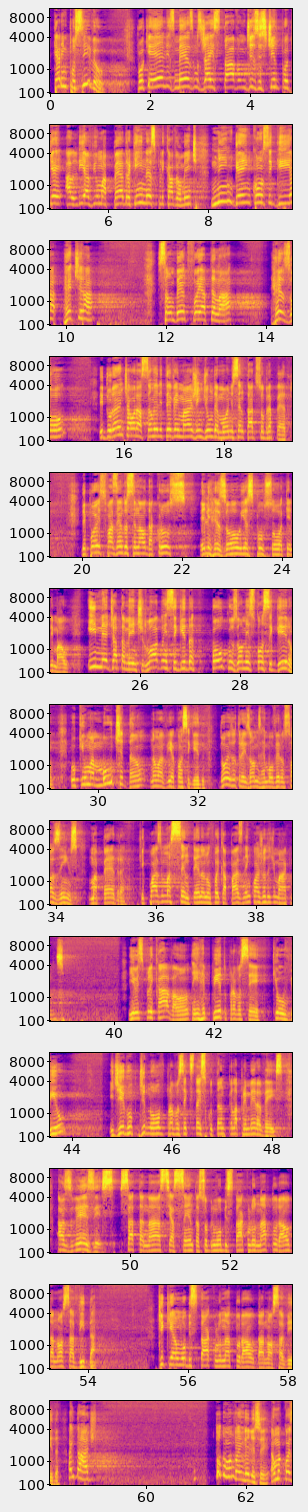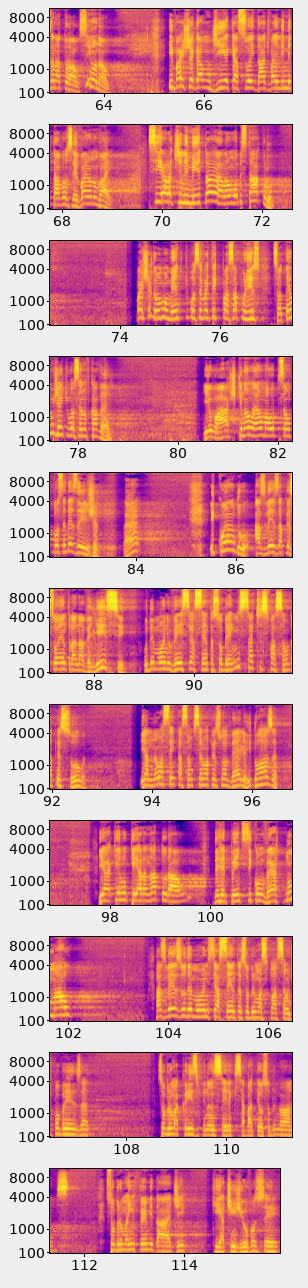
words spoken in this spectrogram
que era impossível, porque eles mesmos já estavam desistindo, porque ali havia uma pedra que inexplicavelmente ninguém conseguia retirar. São Bento foi até lá, rezou, e durante a oração ele teve a imagem de um demônio sentado sobre a pedra. Depois, fazendo o sinal da cruz, ele rezou e expulsou aquele mal. Imediatamente, logo em seguida, poucos homens conseguiram o que uma multidão não havia conseguido. Dois ou três homens removeram sozinhos uma pedra que quase uma centena não foi capaz nem com a ajuda de máquinas. E eu explicava ontem e repito para você que ouviu e digo de novo para você que está escutando pela primeira vez: às vezes, Satanás se assenta sobre um obstáculo natural da nossa vida. O que, que é um obstáculo natural da nossa vida? A idade. Todo mundo vai envelhecer, é uma coisa natural, sim ou não? E vai chegar um dia que a sua idade vai limitar você, vai ou não vai? Se ela te limita, ela é um obstáculo. Vai chegar um momento que você vai ter que passar por isso. Só tem um jeito de você não ficar velho. E eu acho que não é uma opção que você deseja, né? E quando às vezes a pessoa entra na velhice, o demônio vem e se assenta sobre a insatisfação da pessoa e a não aceitação de ser uma pessoa velha, idosa. E aquilo que era natural, de repente se converte no mal. Às vezes o demônio se assenta sobre uma situação de pobreza, sobre uma crise financeira que se abateu sobre nós, sobre uma enfermidade que atingiu você,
